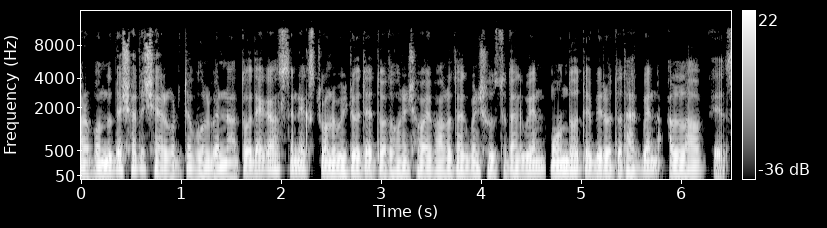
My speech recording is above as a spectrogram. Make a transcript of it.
আর বন্ধুদের সাথে শেয়ার করতে ভুলবেন না। তো দেখা হচ্ছে নেক্সট কোনো ভিডিওতে ততক্ষণে সবাই ভালো থাকবেন, সুস্থ থাকবেন মন্দ হতে বিরত থাকবেন। আল্লাহ হাফেজ।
